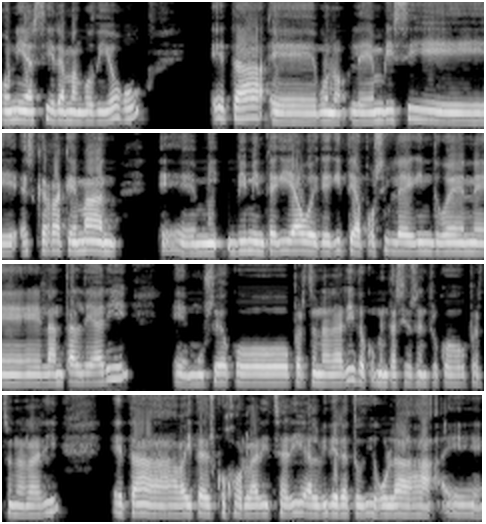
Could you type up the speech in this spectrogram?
honi hasiera emango diogu, eta e, bueno, lehen bizi eskerrak eman e, bi mintegi hauek egitea posible egin duen e, lantaldeari, e, museoko pertsonalari, dokumentazio zentruko pertsonalari, eta baita eusko jorlaritzari albideratu digula e,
